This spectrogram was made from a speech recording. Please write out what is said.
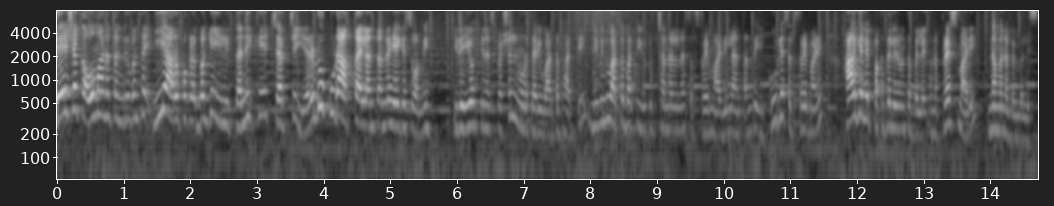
ದೇಶಕ್ಕೆ ಅವಮಾನ ತಂದಿರುವಂಥ ಈ ಆರೋಪಗಳ ಬಗ್ಗೆ ಇಲ್ಲಿ ತನಿಖೆ, ಚರ್ಚೆ ಎರಡೂ ಕೂಡ ಆಗ್ತಾ ಇಲ್ಲ ಅಂತಂದ್ರೆ ಹೇಗೆ ಸ್ವಾಮಿ? ಇದೇ ಇವತ್ತಿನ ಸ್ಪೆಷಲ್ ನೋಡ್ತಾ ಇರಿ ವಾರ್ತಾ ಭಾರತಿ. ನೀವಿನ್ನು ವಾರ್ತಾ ಭಾರತಿ ಯೂಟ್ಯೂಬ್ ಚಾನಲನ್ನು ಸಬ್ಸ್ಕ್ರೈಬ್ ಮಾಡಿಲ್ಲ ಅಂತಂದ್ರೆ ಈ ಕೂಡಲೇ ಸಬ್ಸ್ಕ್ರೈಬ್ ಮಾಡಿ ಹಾಗೆಲ್ಲೇ ಪಕ್ಕದಲ್ಲಿರುವಂಥ ಬೆಲ್ಲೈಕನ್ನ ಪ್ರೆಸ್ ಮಾಡಿ, ನಮ್ಮನ್ನು ಬೆಂಬಲಿಸಿ.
